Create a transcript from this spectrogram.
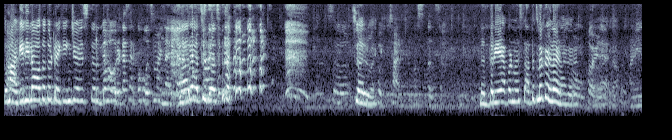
तो मागे दिला होता तो ट्रेकिंगच्या वेळेस तर तो होच म्हणणार अरे असू दे असू दे. चल बाय. खूप छान मस्तच. नंतर ये आपण मस्त. आता तुला कळलंय ना खरं. हो, कळलंय आता. आणि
